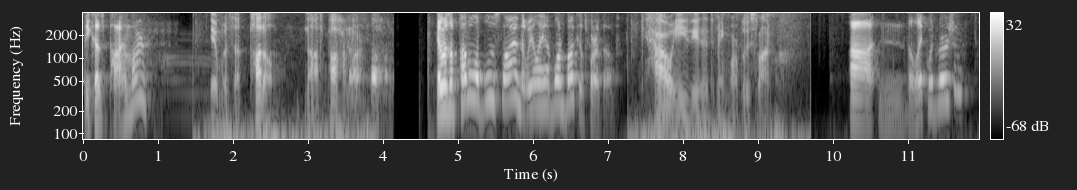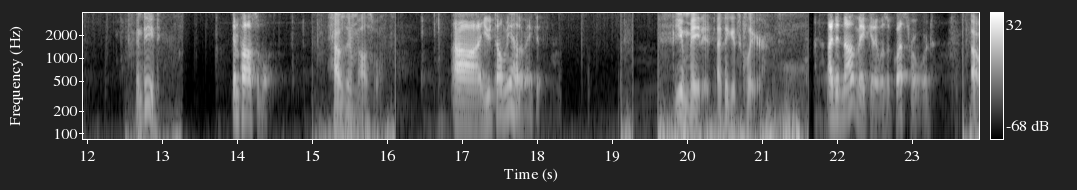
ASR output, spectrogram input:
Because Pahimar? It was a puddle, not Pahimar. It was a puddle of blue slime that we only had one bucket's worth of. How easy is it to make more blue slime? Uh, the liquid version? Indeed. Impossible. How is it impossible? Uh, you tell me how to make it. You made it. I think it's clear. I did not make it. It was a quest reward. Oh,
